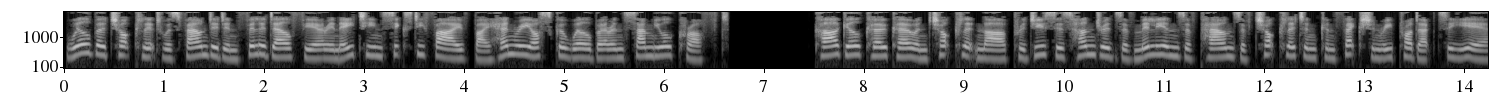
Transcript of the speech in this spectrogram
Wilbur Chocolate was founded in Philadelphia in 1865 by Henry Oscar Wilbur and Samuel Croft. Cargill Cocoa and Chocolate NA produces hundreds of millions of pounds of chocolate and confectionery products a year.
